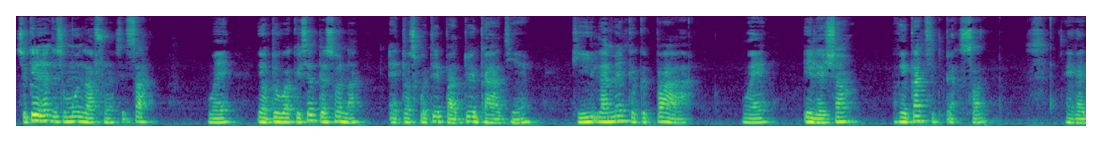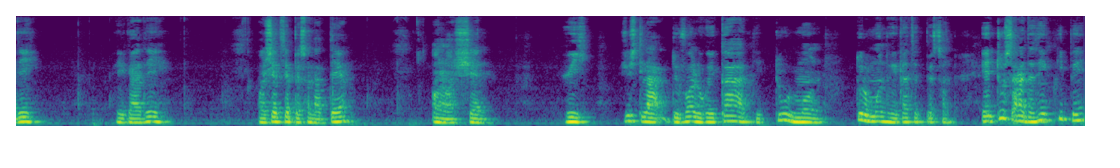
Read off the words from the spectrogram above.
Ce que les gens de ce monde-là font, c'est ça. Ouais. Et on peut voir que cette personne-là est transportée par deux gardiens qui l'amènent quelque part. Ouais. Et les gens regardent cette personne. Regardez. Regardez. On jette cette personne à terre. On l'enchaîne. Oui juste là, devant le regard de tout le monde. Tout le monde regarde cette personne. Et tout ça là dans un clip, hein.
